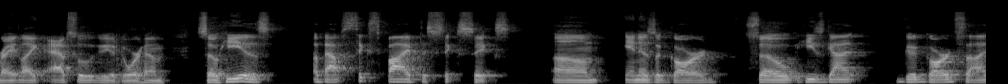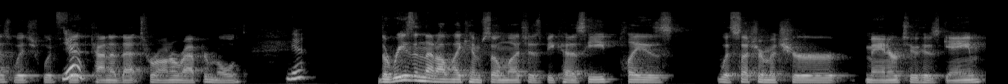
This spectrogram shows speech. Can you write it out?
right? Like absolutely adore him. So he is about six five to six six um and is a guard. So he's got good guard size, which would fit yeah. kind of that Toronto Raptor mold. Yeah. The reason that I like him so much is because he plays with such a mature manner to his game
